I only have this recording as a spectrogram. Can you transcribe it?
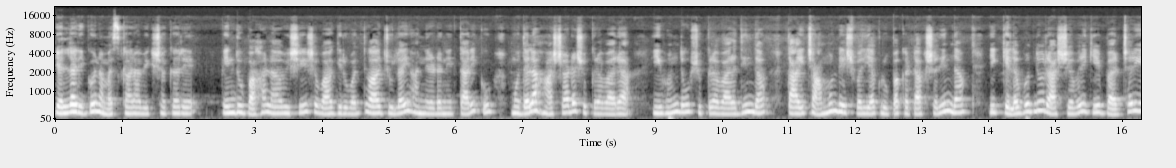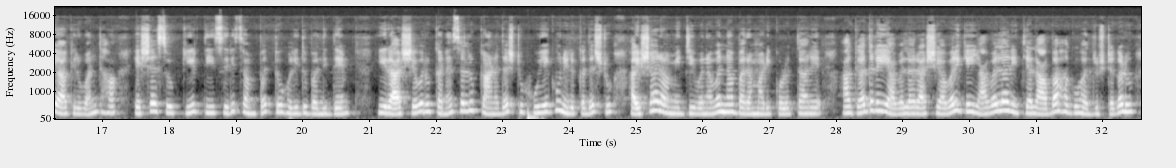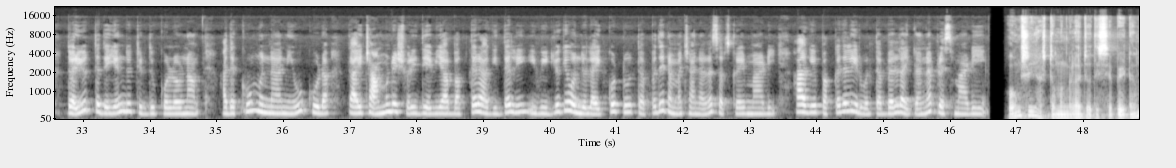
ಎಲ್ಲರಿಗೂ ನಮಸ್ಕಾರ ವೀಕ್ಷಕರೇ. ಇಂದು ಬಹಳ ವಿಶೇಷವಾಗಿರುವಂತಹ ಜುಲೈ ಹನ್ನೆರಡನೇ ತಾರೀಕು ಮೊದಲ ಆಷಾಢ ಶುಕ್ರವಾರ. ಈ ಒಂದು ಶುಕ್ರವಾರದಿಂದ ತಾಯಿ ಚಾಮುಂಡೇಶ್ವರಿಯ ಕೃಪಾ ಕಟಾಕ್ಷದಿಂದ ಈ ಕೆಲವೊಂದು ರಾಶಿಯವರಿಗೆ ಭರ್ಜರಿಯಾಗಿರುವಂತಹ ಯಶಸ್ಸು, ಕೀರ್ತಿ, ಸಿರಿ, ಸಂಪತ್ತು ಹೊಳಿದು ಬಂದಿದೆ. ಈ ರಾಶಿಯವರು ಕನಸಲ್ಲೂ ಕಾಣದಷ್ಟು, ಹೂಯೆಗೂ ನಿಲುಕದಷ್ಟು ಐಷಾರಾಮಿ ಜೀವನವನ್ನು ಬರಮಾಡಿಕೊಳ್ಳುತ್ತಾರೆ. ಹಾಗಾದರೆ ಯಾವೆಲ್ಲ ರಾಶಿ ಅವರಿಗೆ ಯಾವೆಲ್ಲ ರೀತಿಯ ಲಾಭ ಹಾಗೂ ಅದೃಷ್ಟಗಳು ದೊರೆಯುತ್ತದೆ ಎಂದು ತಿಳಿದುಕೊಳ್ಳೋಣ. ಅದಕ್ಕೂ ಮುನ್ನ ನೀವು ಕೂಡ ತಾಯಿ ಚಾಮುಂಡೇಶ್ವರಿ ದೇವಿಯ ಭಕ್ತರಾಗಿದ್ದಲ್ಲಿ ಈ ವಿಡಿಯೋಗೆ ಒಂದು ಲೈಕ್ ಕೊಟ್ಟು ತಪ್ಪದೇ ನಮ್ಮ ಚಾನಲ್ನ ಸಬ್ಸ್ಕ್ರೈಬ್ ಮಾಡಿ, ಹಾಗೆ ಪಕ್ಕದಲ್ಲಿ ಇರುವಂಥ ಬೆಲ್ ಐಕನ್ನ ಪ್ರೆಸ್ ಮಾಡಿ. ಓಂ ಶ್ರೀ ಅಷ್ಟಮಂಗಳ ಜ್ಯೋತಿಷ್ಯ ಪೀಠಂ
